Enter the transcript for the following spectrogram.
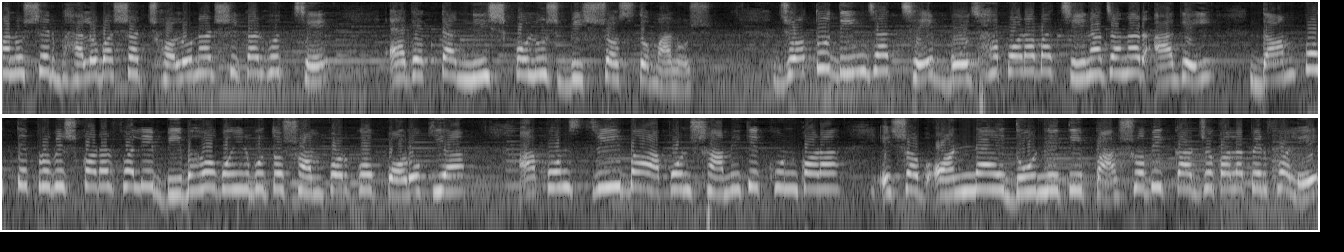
মানুষের ভালোবাসার ছলনার শিকার হচ্ছে এক একটা নিষ্কলুষ বিশ্বস্ত মানুষ। যত দিন যাচ্ছে, বোঝাপড়া বা চেনা জানার আগেই দাম্পত্যে প্রবেশ করার ফলে বিবাহ বহির্ভূত সম্পর্ক, পরকীয়া, আপন স্ত্রী বা আপন স্বামীকে খুন করা, এসব অন্যায়, দুর্নীতি পাশবিক কার্যকলাপের ফলে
